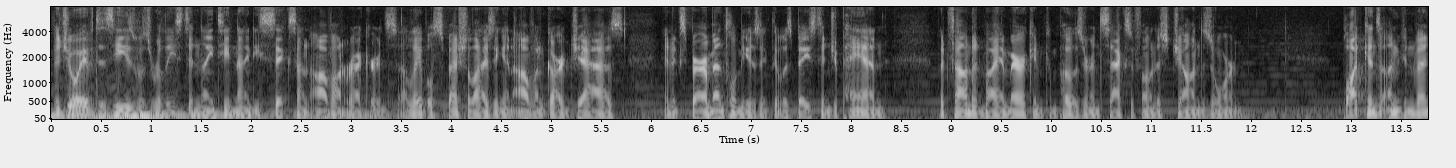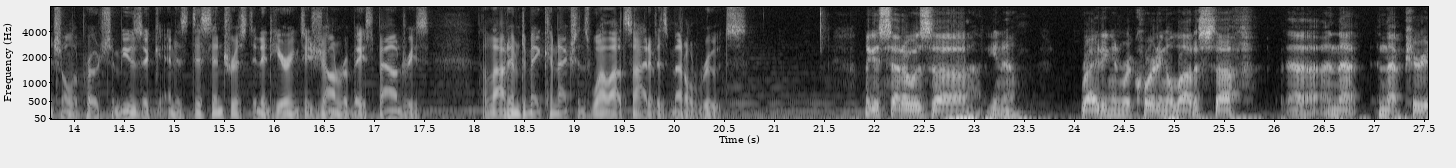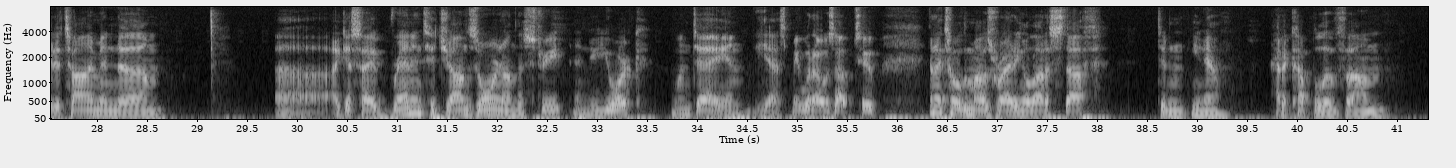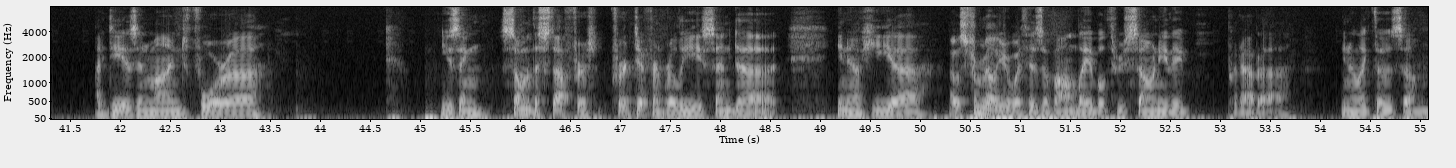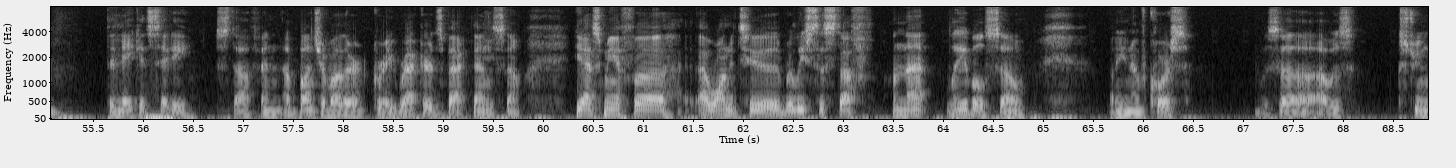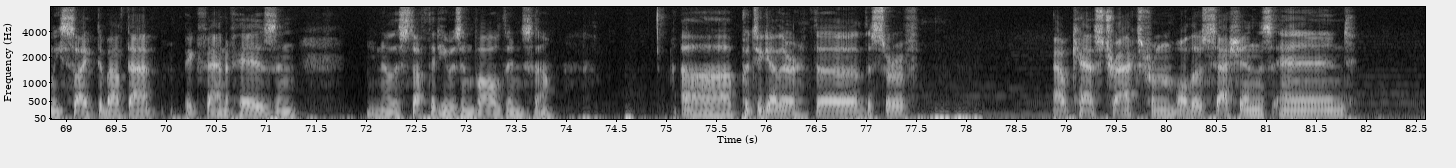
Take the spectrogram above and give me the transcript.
The Joy of Disease was released in 1996 on Avant Records, a label specializing in avant garde jazz and experimental music that was based in Japan, but founded by American composer and saxophonist John Zorn. Plotkin's unconventional approach to music and his disinterest in adhering to genre based boundaries allowed him to make connections well outside of his metal roots. Like I said, I was, uh, you know, writing and recording a lot of stuff uh, in that in that period of time, and um, uh, I guess I ran into John Zorn on the street in New York one day, and he asked me what I was up to, and I told him I was writing a lot of stuff. Didn't you know? Had a couple of um, ideas in mind for uh, using some of the stuff for for a different release, and uh, you know he uh, I was familiar with his Avant label through Sony. They put out a you know like those um, the Naked City stuff and a bunch of other great records back then. So he asked me if uh, I wanted to release the stuff on that label. So uh, you know, of course, was uh, I was extremely psyched about that. Big fan of his and you know the stuff that he was involved in. So uh, put together the the sort of outcast tracks from all those sessions and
